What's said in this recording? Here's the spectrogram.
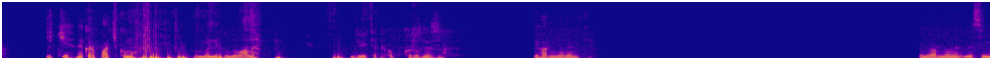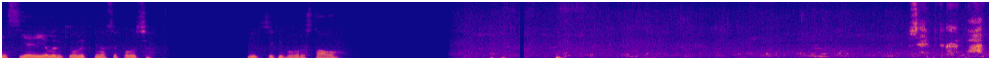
житті, не карпатському. Ми не планували. Дивіться, я тако покажу знизу. І гарні ялинки. Наверно, насіння з цієї ялинки великої насипалося. І тільки повиростало. Шепіт Карпат.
